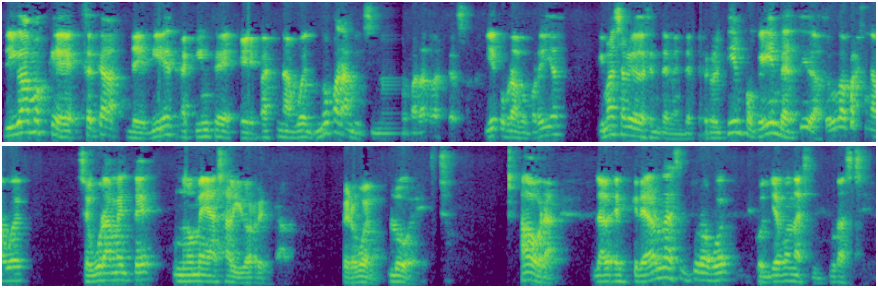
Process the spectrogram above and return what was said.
Digamos que cerca de 10 a 15 eh, páginas web, no para mí, sino para otras personas. Y he cobrado por ellas y me han salido decentemente. Pero el tiempo que he invertido a hacer una página web seguramente no me ha salido rentable. Pero bueno, lo he hecho. Ahora, crear una estructura web conlleva una estructura SEO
